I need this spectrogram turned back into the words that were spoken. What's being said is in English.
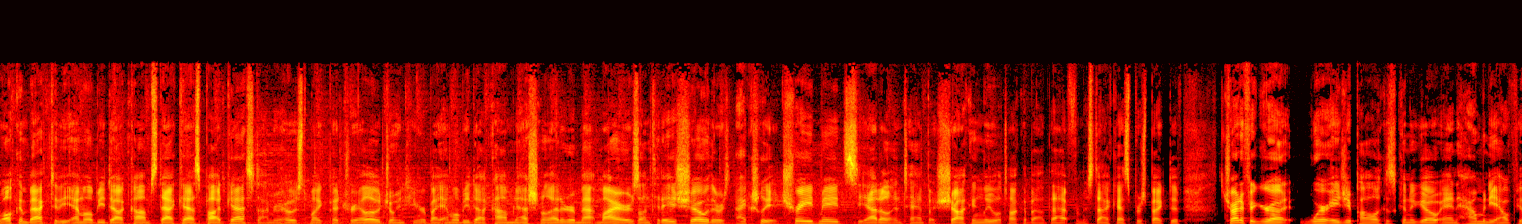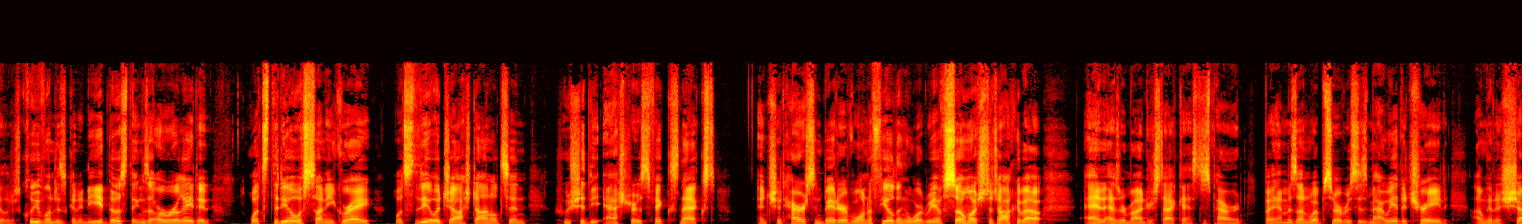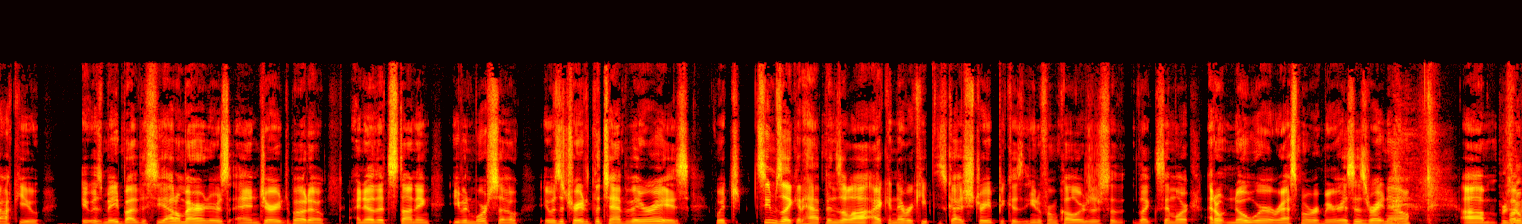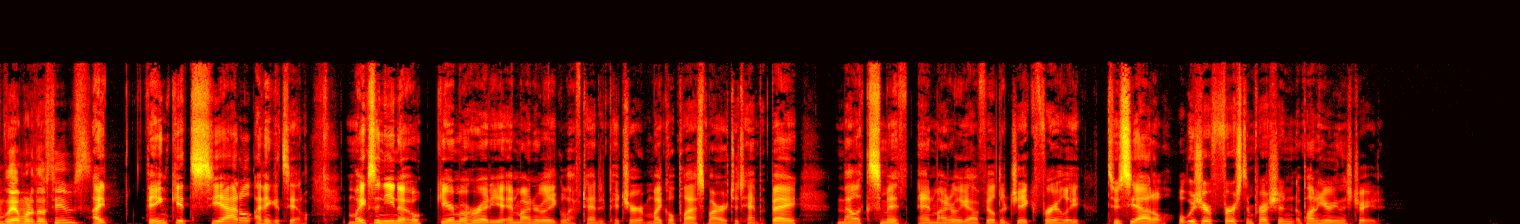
Welcome back to the MLB.com StatCast podcast. I'm your host, Mike Petriello, joined here by MLB.com national editor Matt Myers. On today's show, there's actually a trade made, Seattle and Tampa. Shockingly, we'll talk about that from a StatCast perspective. Try to figure out where AJ Pollock is going to go and how many outfielders Cleveland is going to need. Those things are related. What's the deal with Sonny Gray? What's the deal with Josh Donaldson? Who should the Astros fix next? And should Harrison Bader have won a fielding award? We have so much to talk about. And as a reminder, StatCast is powered by Amazon Web Services. Matt, we had a trade. I'm going to shock you. It was made by the Seattle Mariners and Jerry Dipoto. I know that's stunning. Even more so, it was a trade with the Tampa Bay Rays, which seems like it happens a lot. I can never keep these guys straight because the uniform colors are so like similar. I don't know where Erasmo Ramirez is right now. Um, Presumably on one of those teams. I think it's Seattle. I think it's Seattle. Mike Zunino, Guillermo Heredia, and minor league left-handed pitcher Michael Plassmeyer to Tampa Bay. Mallex Smith and minor league outfielder Jake Fraley to Seattle. What was your first impression upon hearing this trade?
